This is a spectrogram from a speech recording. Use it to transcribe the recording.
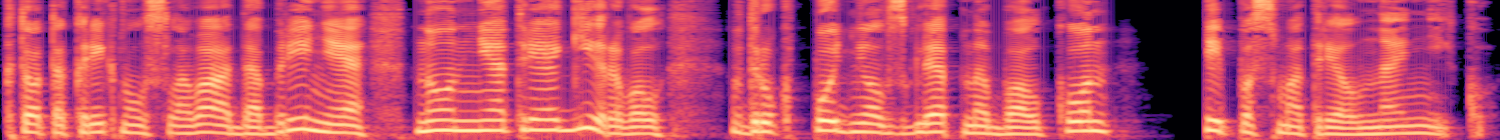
Кто-то крикнул слова одобрения, но он не отреагировал, вдруг поднял взгляд на балкон и посмотрел на Нику.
